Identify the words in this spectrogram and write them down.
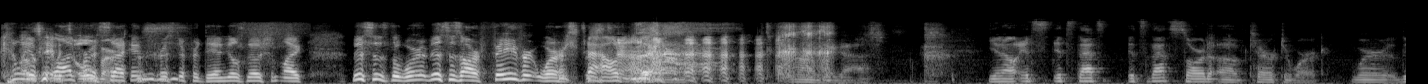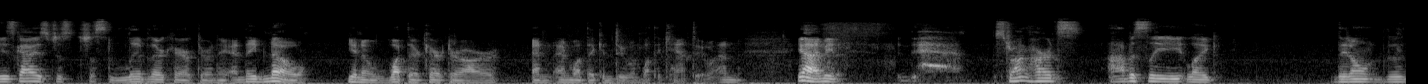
Can we applaud it's for a second Christopher Daniels' notion like this is the worst. this is our favorite worst town. Oh my gosh. You know, it's it's that it's that sort of character work where these guys just just live their character and they and they know, you know, what their character are and and what they can do and what they can't do. And yeah, I mean Strong Hearts obviously like they don't the,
